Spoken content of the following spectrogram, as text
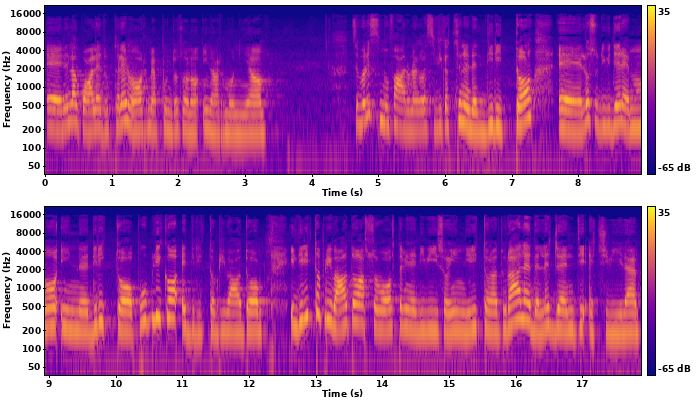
eh, nella quale tutte le norme appunto sono in armonia. Se volessimo fare una classificazione del diritto, eh, lo suddivideremmo in diritto pubblico e diritto privato. Il diritto privato a sua volta viene diviso in diritto naturale, delle genti e civile.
